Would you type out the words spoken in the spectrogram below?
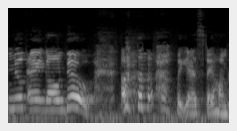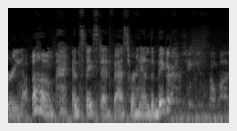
Milk ain't gonna do. but yeah, stay hungry um, and stay steadfast for him. The bigger. I appreciate you so much.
